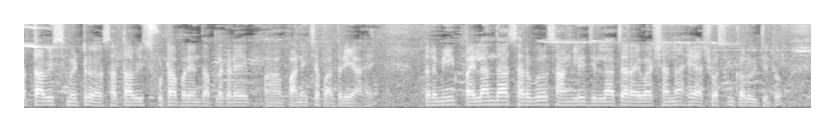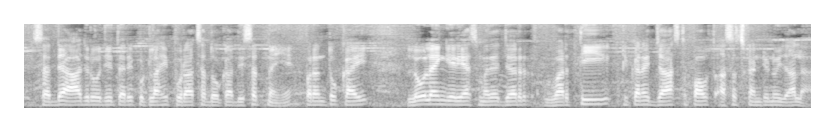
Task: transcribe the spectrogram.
सत्तावीस मीटर सत्तावीस फुटापर्यंत आपल्याकडे पाण्याची पातळी आहे. तर मी पहिल्यांदा सर्व सांगली जिल्ह्याच्या रहिवाशांना हे आश्वासन करू इच्छितो. सध्या आज रोजी तरी कुठलाही पुराचा धोका दिसत नाही आहे परंतु काही लो लाईंग एरियाजमध्ये जर वरती ठिकाणी जास्त पाऊस असंच कंटिन्यू झाला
